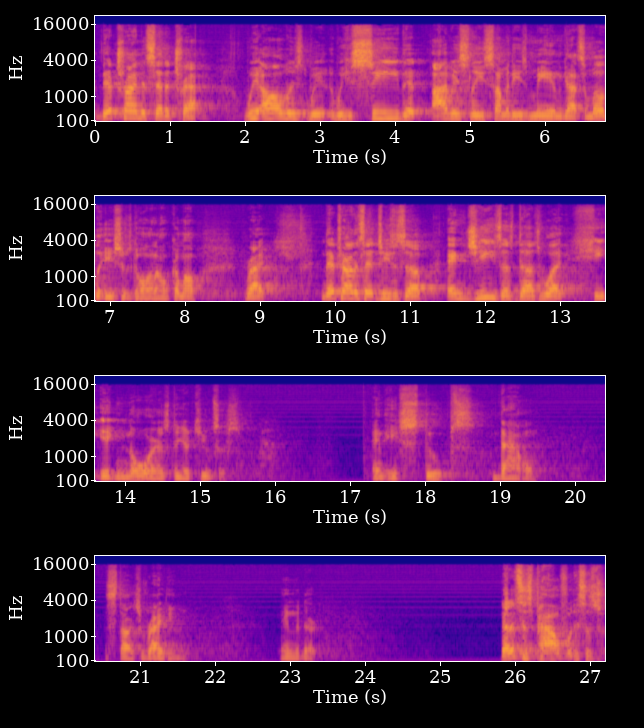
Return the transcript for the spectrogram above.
They're trying to set a trap. We always we, we see that obviously some of these men got some other issues going on. Come on, right? They're trying to set Jesus up, and Jesus does what? He ignores the accusers and he stoops down and starts writing in the dirt. Now this is powerful. This is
